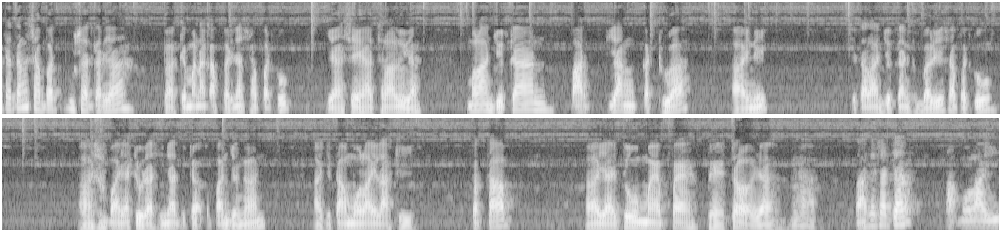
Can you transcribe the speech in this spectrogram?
datang sahabat pusat karya bagaimana kabarnya sahabatku? Ya sehat selalu ya. Melanjutkan part yang kedua. Nah ini. Kita lanjutkan kembali sahabatku. Nah, supaya durasinya tidak kepanjangan. Nah, kita mulai lagi. Tetap uh, yaitu mepeh battle ya. Nah langsung saja tak mulai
